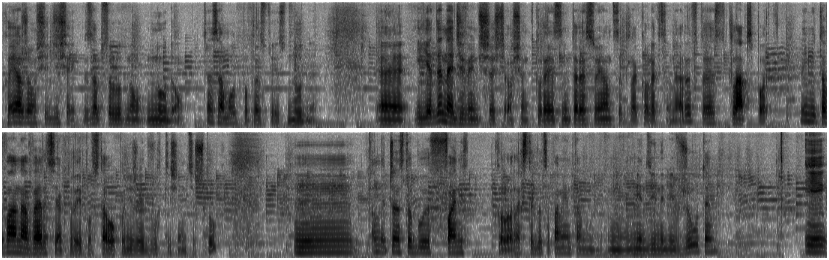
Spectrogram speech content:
Kojarzą się dzisiaj z absolutną nudą. Ten samochód po prostu jest nudny. E, I jedyne 968, które jest interesujące dla kolekcjonerów, to jest Club Sport. Limitowana wersja, której powstało poniżej 2000 sztuk. Mm, one często były w fajnych kolorach, z tego co pamiętam, mm, między innymi w żółtym. I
